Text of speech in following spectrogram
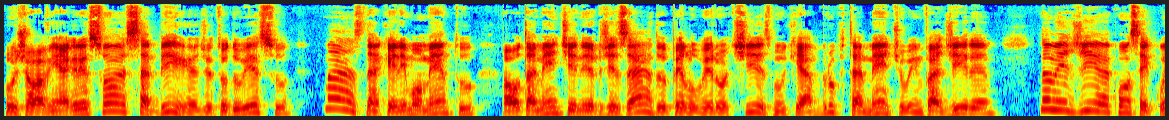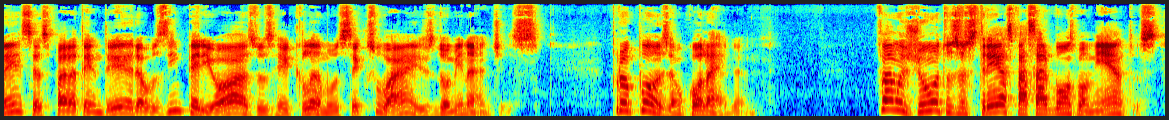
O jovem agressor sabia de tudo isso, mas, naquele momento, altamente energizado pelo erotismo que abruptamente o invadira, não media consequências para atender aos imperiosos reclamos sexuais dominantes. Propôs ao colega. Vamos juntos os três passar bons momentos.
